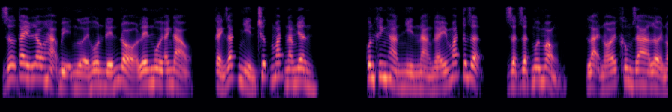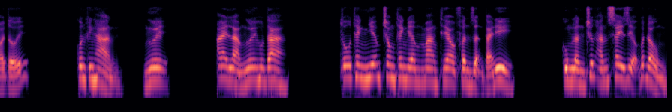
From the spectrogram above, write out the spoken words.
giơ tay lau hạ bị người hôn đến đỏ lên môi anh đảo, cảnh giác nhìn trước mắt nam nhân. Quân khinh hàn nhìn nàng đấy mắt tức giận, giật giật môi mỏng, lại nói không ra lời nói tới. Quân khinh hàn, ngươi, ai làm ngươi hôn ta? Tô Thanh Nhiễm trong thanh âm mang theo phân giận tái đi. Cùng lần trước hắn say rượu bất đồng,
